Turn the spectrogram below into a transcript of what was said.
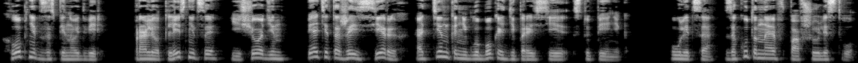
Хлопнет за спиной дверь. Пролет лестницы, еще один. Пять этажей серых, оттенка неглубокой депрессии ступенек. Улица, закутанная в павшую листву.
